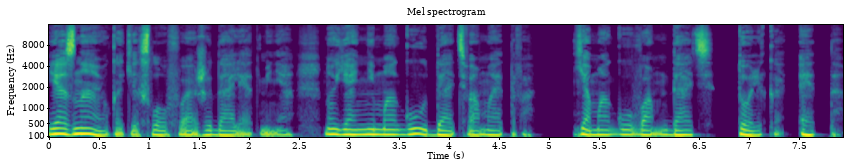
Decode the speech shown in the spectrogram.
Я знаю, каких слов вы ожидали от меня, но я не могу дать вам этого. Я могу вам дать только это».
